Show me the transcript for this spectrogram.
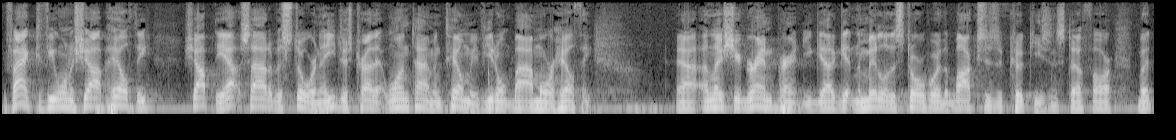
In fact, if you want to shop healthy, shop the outside of a store. Now, you just try that one time and tell me if you don't buy more healthy. Uh, unless you're a grandparent, you got to get in the middle of the store where the boxes of cookies and stuff are. But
